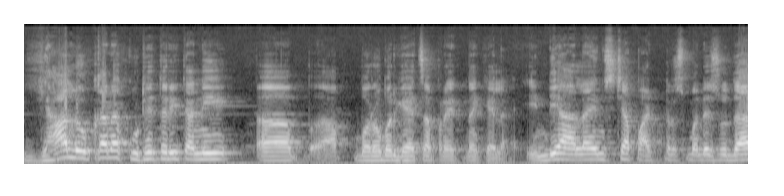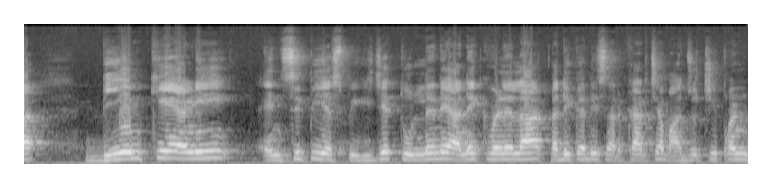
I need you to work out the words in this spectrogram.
ह्या लोकांना कुठेतरी त्यांनी बरोबर घ्यायचा प्रयत्न केला. इंडिया अलायन्सच्या पार्टनर्समध्ये सुद्धा डीएमके आणि N C P S P जे तुलनेने अनेक वेळेला कधी कधी सरकारच्या बाजूची पण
